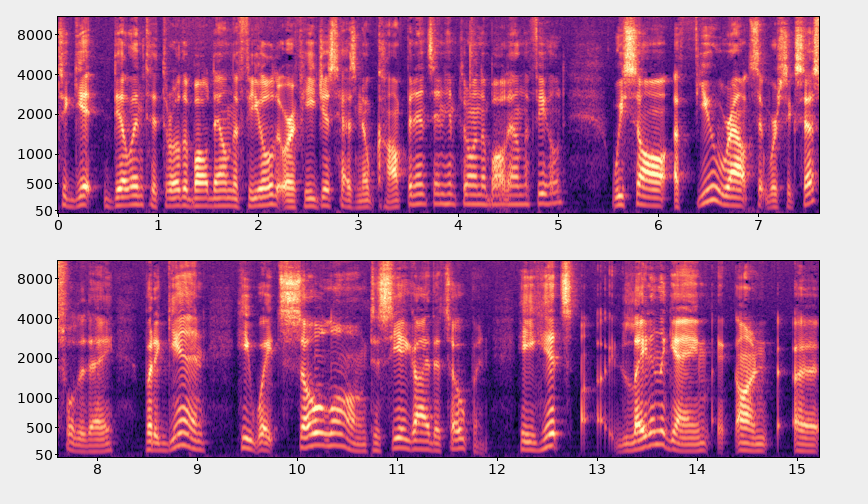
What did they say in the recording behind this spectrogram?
to get Dillon to throw the ball down the field, or if he just has no confidence in him throwing the ball down the field. We saw a few routes that were successful today, but again, he waits so long to see a guy that's open. He hits uh, late in the game on uh,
